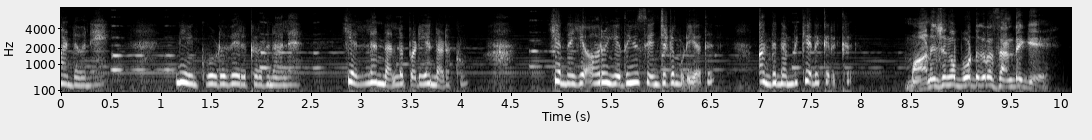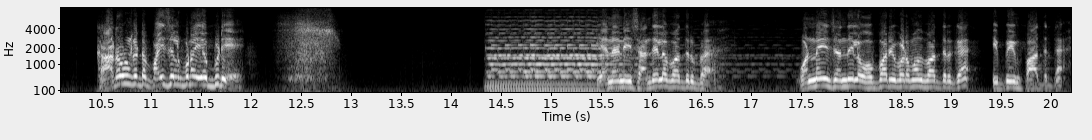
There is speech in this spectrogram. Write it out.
ஆண்டவனே நீ கூடவே இருக்கிறதுனால எல்லாம் நல்லபடியா நடக்கும். என்னை யாரும் எதையும் செஞ்சிட முடியாது. அந்த நம்பிக்கை எனக்கு இருக்கு. மனுஷங்க போட்டுக்கிற சண்டைக்கு கடவுள்கிட்ட பைசல் போனா எப்படி? என்ன நீ சந்தையில பார்த்துருப்ப? உன்னையும் சந்தையில ஒப்பாரி படும்போது பார்த்துருக்கேன் இப்பயும் பார்த்துட்டேன்.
